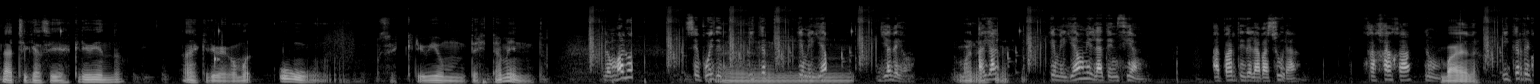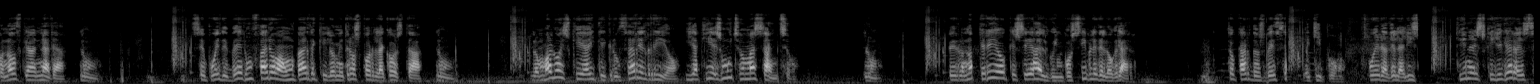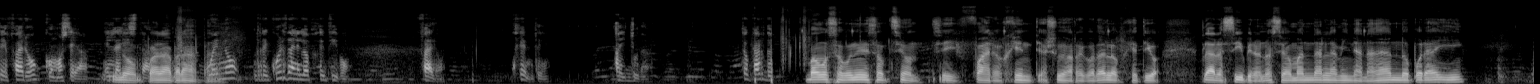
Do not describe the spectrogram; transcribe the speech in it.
La chica sigue escribiendo. Ah, escribe como... Uh, se escribió un testamento. Lo malo. Se puede. y que, me llame. Ya veo. Bueno, Hay algo que me llame la atención. Aparte de la basura. Jajaja. Lun. bueno. Y que reconozca nada. Lun. Se puede ver un faro a un par de kilómetros por la costa. Lun. Lo malo es que hay que cruzar el río, y aquí es mucho más ancho. Lun. Pero no creo que sea algo imposible de lograr. Tocar dos veces. Equipo. Fuera de la lista. Tienes que llegar a ese faro, como sea, en la No, lista. para, para, para. Bueno, recuerda el objetivo. Faro. Gente. Ayuda. Tocar dos. Vamos a poner esa opción. Sí, faro, gente, ayuda a recordar el objetivo. Claro, sí, pero no se va a mandar la mina nadando por ahí.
